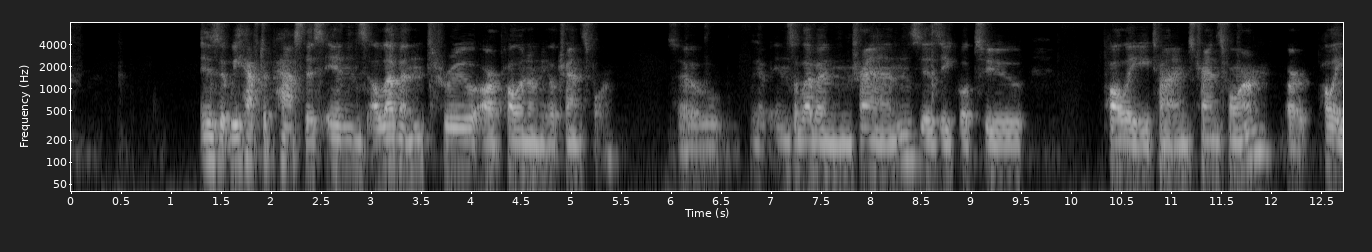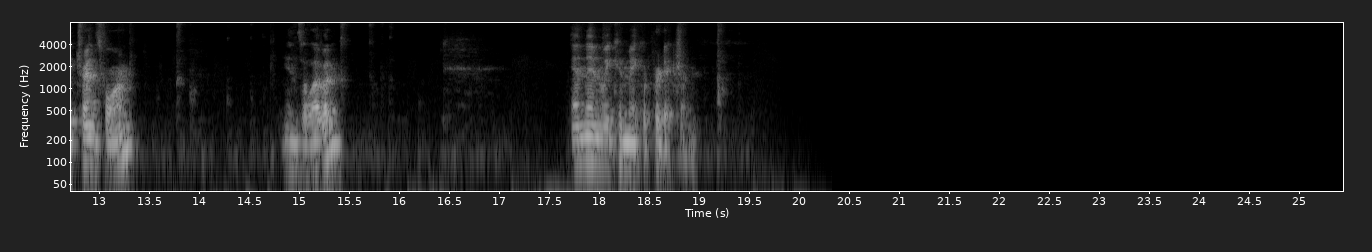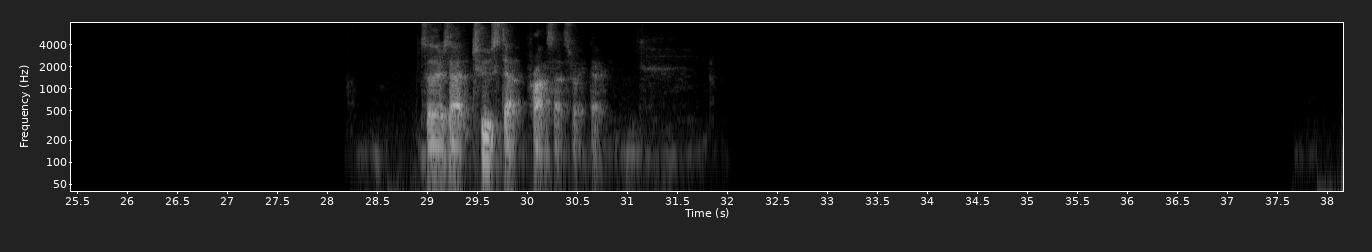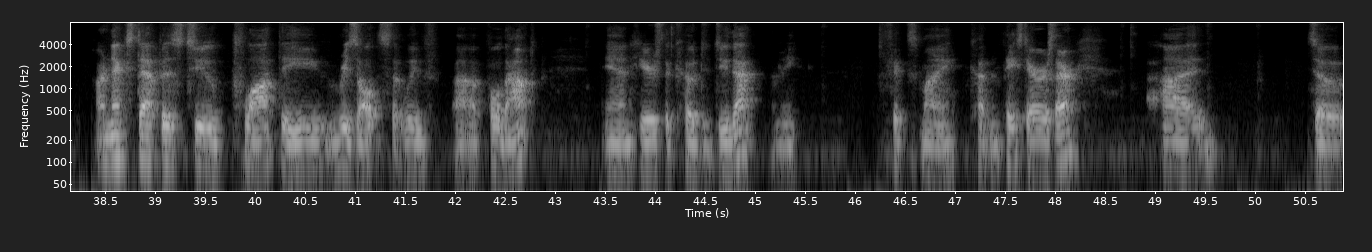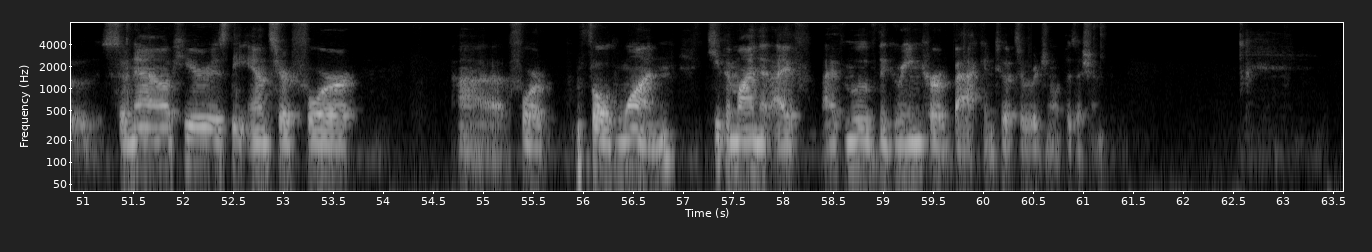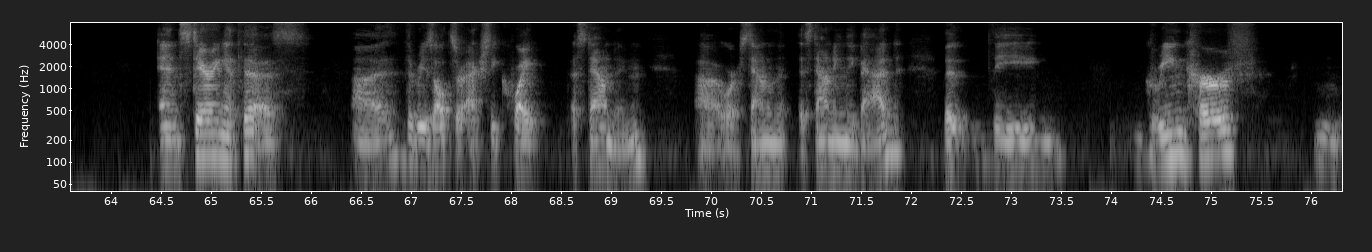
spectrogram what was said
is that we have to pass this ins 11 through our polynomial transform. So we have ins 11 trans is equal to poly times transform or poly transform ins 11. And then we can make a prediction. So there's that two-step process right there. Our next step is to plot the results that we've uh, pulled out. And here's the code to do that. Let me fix my cut and paste errors there. Uh, so, so now here is the answer for, uh, for fold one. Keep in mind that I've, I've moved the green curve back into its original position. And staring at this, uh, the results are actually quite astounding uh, or astoundingly, astoundingly bad. The, the green curve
